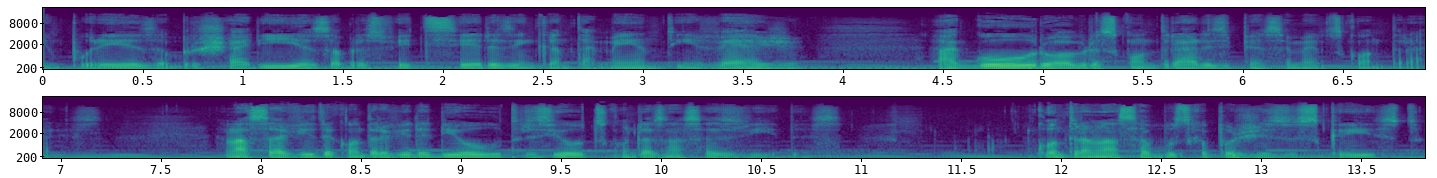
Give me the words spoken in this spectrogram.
impureza, bruxarias, obras feiticeiras, encantamento, inveja, agouro, obras contrárias e pensamentos contrários a nossa vida contra a vida de outros e outros contra as nossas vidas, contra a nossa busca por Jesus Cristo,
